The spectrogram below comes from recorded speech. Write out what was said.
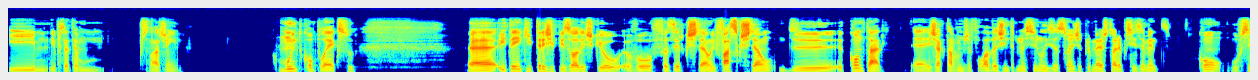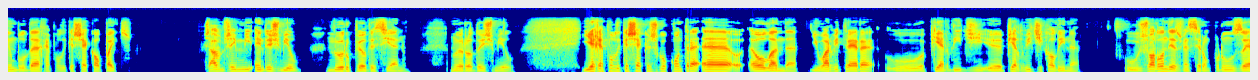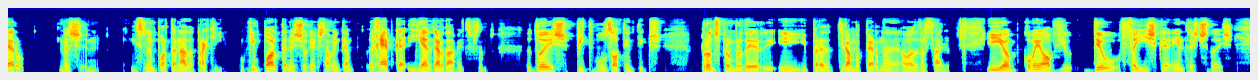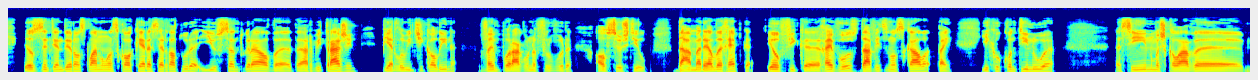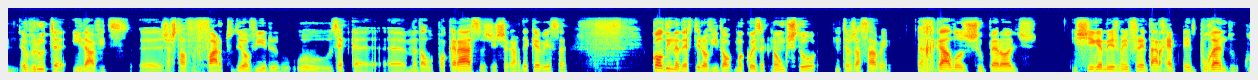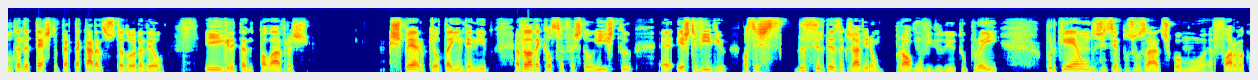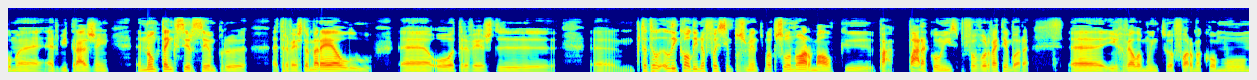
e, e, portanto é um personagem muito complexo. Uh, e tem aqui três episódios que eu vou fazer questão e faço questão de contar. Uh, já que estávamos a falar das internacionalizações, a primeira história é precisamente com o símbolo da República Checa ao peito. Estávamos em, em 2000, no europeu desse ano, no Euro 2000, e a República Checa jogou contra a, a Holanda, e o árbitro era o Pierluigi, uh, Pierluigi Colina. Os holandeses venceram por 1-0, mas hum, isso não importa nada para aqui. O que importa neste jogo é que estava em campo Repka e Edgar Davids, portanto, dois pitbulls autênticos prontos para morder e, e, para tirar uma perna ao adversário. E, como é óbvio, deu faísca entre estes dois. Eles entenderam-se lá num lance qualquer, a certa altura, e o santo grau da, da arbitragem, Pierluigi Colina, vem pôr água na fervura ao seu estilo. Dá amarela a réplica, ele fica raivoso, Davids não se cala, bem, e aquilo continua assim numa escalada uh, bruta e Davids uh, já estava farto de ouvir o Zepka uh, mandá-lo para o caraças e chegar da cabeça. Colina deve ter ouvido alguma coisa que não gostou, então já sabem, regala os super olhos e chega mesmo a enfrentar réplica, empurrando, colocando a testa perto da cara assustadora dele e gritando palavras que espero que ele tenha entendido. A verdade é que ele se afastou. E isto, eh, este vídeo, vocês de certeza que já viram por algum vídeo do YouTube por aí, porque é um dos exemplos usados como a forma como a arbitragem não tem que ser sempre através de amarelo uh, ou através de. Uh, portanto, a Licolina foi simplesmente uma pessoa normal que pá, para com isso, por favor, vai-te embora. Uh, e revela muito a forma como,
